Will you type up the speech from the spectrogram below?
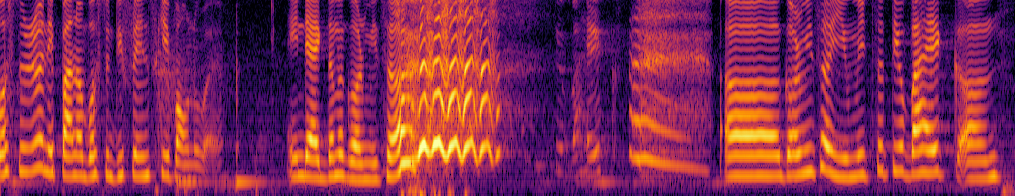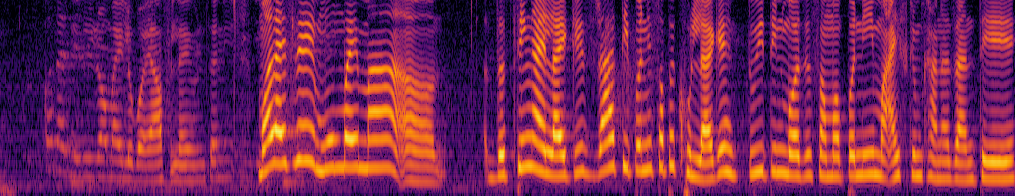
बस्नु र नेपालमा बस्नु डिफ्रेन्स के पाउनु भयो? इन्डिया एकदमै गर्मी छ। त्यो बाहेक? गर्मी छ ह्युमिड छ त्यो बाहेक कता धेरै रमाइलो भयो आफूलाई हुन्छ नि? मलाई चाहिँ मुम्बईमा the thing I like is राति पनि सबै खुल्ला के? दुई तिन बजेसम्म पनि म आइसक्रिम खान जान्थेँ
